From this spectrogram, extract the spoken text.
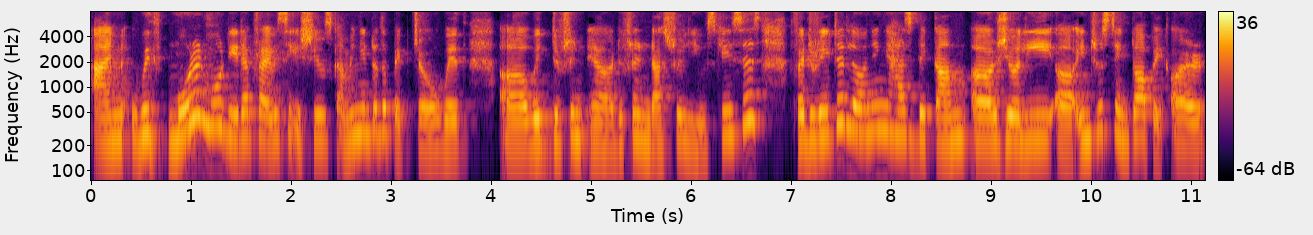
And with more and more data privacy issues coming into the picture with uh, with different uh, different industrial use cases federated learning has become a really uh, interesting topic or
